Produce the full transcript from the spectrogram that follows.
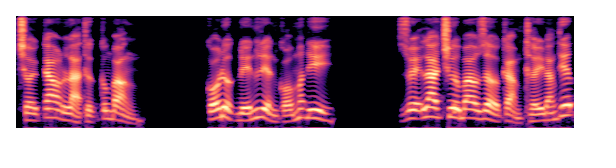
trời cao là thực công bằng. Có được đến liền có mất đi. Duệ la chưa bao giờ cảm thấy đáng tiếc,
